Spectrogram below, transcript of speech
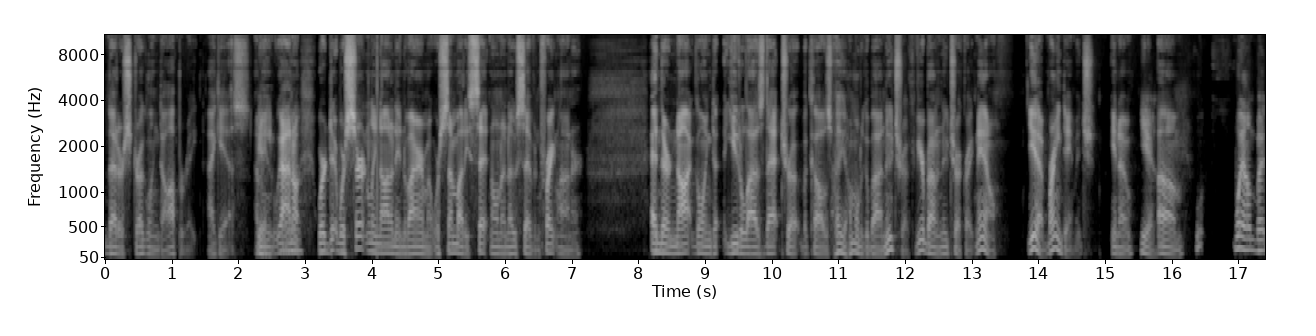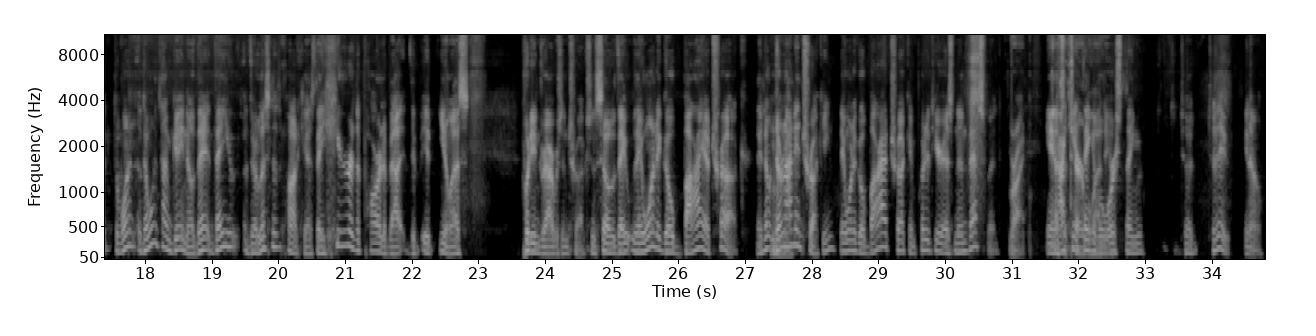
that are struggling to operate. I guess. I Yeah. mean, I don't. We're we're certainly not an environment where somebody's sitting on an 07 Freightliner, and they're not going to utilize that truck because hey, I'm going to go buy a new truck. If you're buying a new truck right now, you have brain damage. You know. Yeah. Um. Well, but the one the ones I'm getting though, they they they're listening to the podcast. They hear the part about the it, you know us putting drivers in trucks, and so they they want to go buy a truck. They don't. They're Mhm. not in trucking. They want to go buy a truck and put it here as an investment. Right. And That's I can't think of terrible a worse thing to to do. You know,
